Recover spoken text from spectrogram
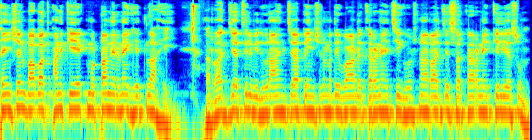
पेन्शनबाबत आणखी एक मोठा निर्णय घेतला आहे. राज्यातील विधुरांच्या पेन्शनमध्ये वाढ करण्याची घोषणा राज्य सरकारने केली असून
